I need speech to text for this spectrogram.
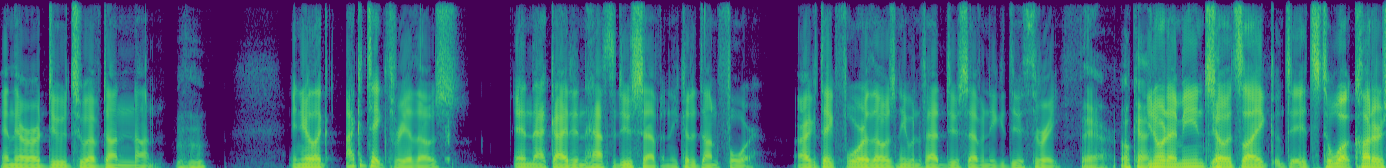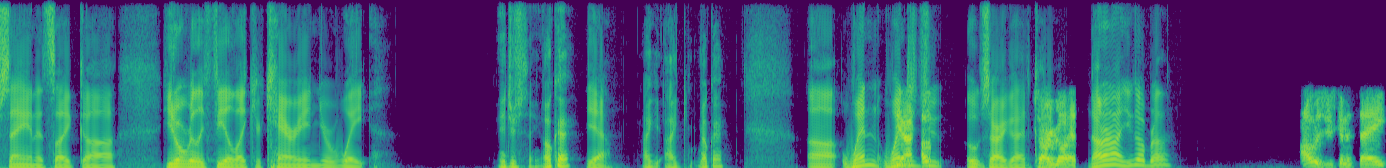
and there are dudes who have done none. mm-hmm. And you're like, I could take three of those, and that guy didn't have to do seven. He could have done four. Or I could take four of those, and he wouldn't have had to do seven. He could do three. fair. Okay. You know what I mean? So it's like it's to what Kutter's saying. It's like uh, you don't really feel like you're carrying your weight. Interesting. Okay. Yeah. I I okay. Uh, when when Yeah, did I- you? Oh, sorry. Go ahead. Sorry, go ahead. No, no, no. You go, brother. I was just gonna say,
